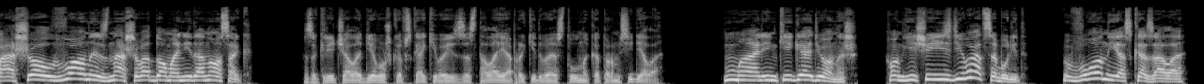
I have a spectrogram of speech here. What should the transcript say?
«Пошел вон из нашего дома, недоносок!» Закричала девушка, вскакивая из-за стола и опрокидывая стул, на котором сидела. «Маленький гаденыш! Он еще и издеваться будет! Вон, я сказала!»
